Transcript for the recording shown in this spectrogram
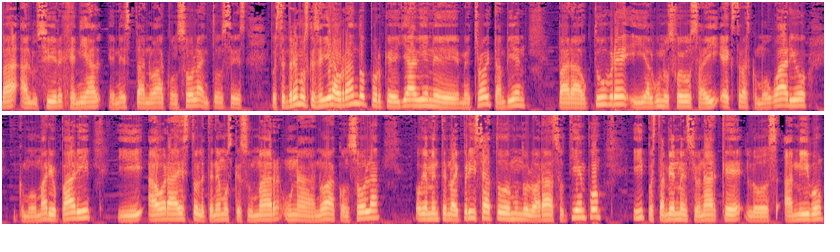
va a lucir genial en esta nueva consola. Entonces, pues tendremos que seguir ahorrando porque ya viene Metroid también para octubre y algunos juegos ahí extras como Wario y como Mario Party y ahora a esto le tenemos que sumar una nueva consola. Obviamente no hay prisa, todo el mundo lo hará a su tiempo y pues también mencionar que los Amiibo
